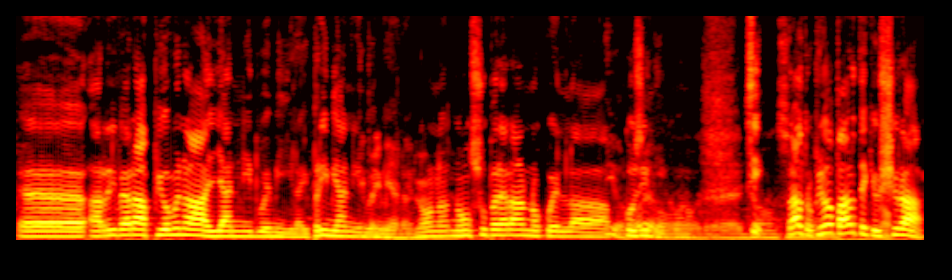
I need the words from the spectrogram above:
eh, arriverà più o meno agli anni 2000, i primi anni I 2000. primi anni Non, 2000. non supereranno quella, Io così dicono. Sì, tra l'altro, prima parte che uscirà.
